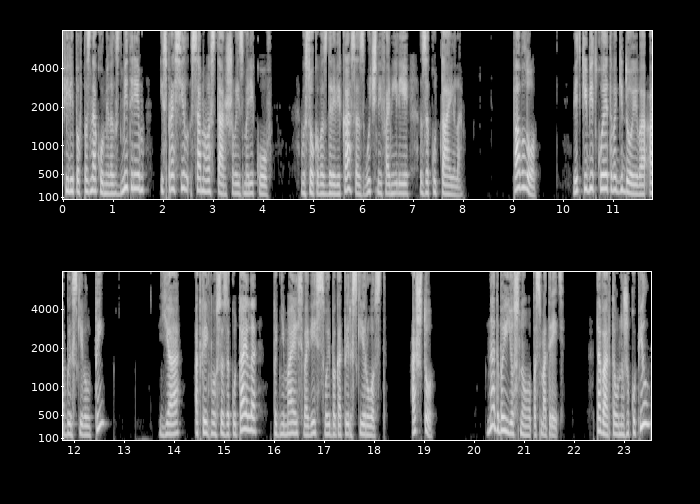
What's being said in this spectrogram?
Филиппов познакомил их с Дмитрием и спросил самого старшего из моряков, высокого здоровяка со звучной фамилией Закутайло. Павло, ведь кибитку этого Гедоева обыскивал ты? Я, откликнулся Закутайло, поднимаясь во весь свой богатырский рост. А что? Надо бы ее снова посмотреть. Товар-то он уже купил?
